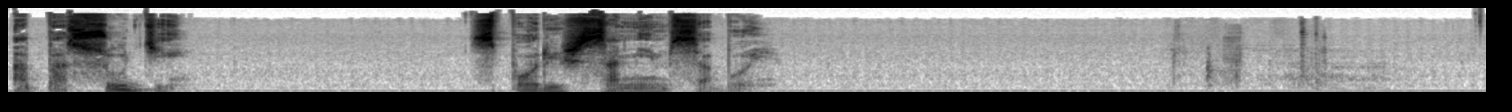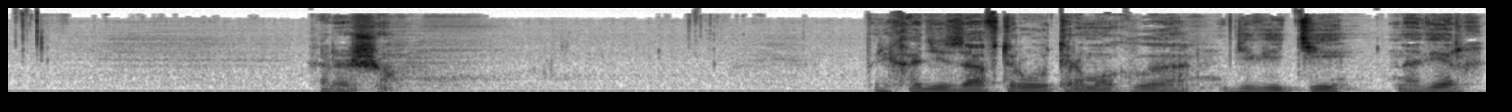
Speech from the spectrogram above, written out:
А по сути споришь самим собой. Хорошо. Приходи завтра утром около девяти наверх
